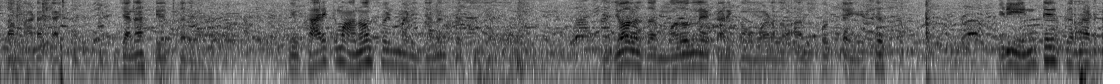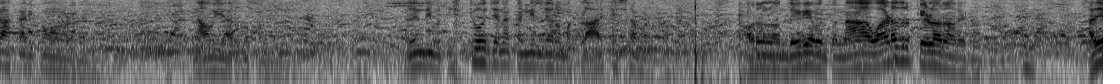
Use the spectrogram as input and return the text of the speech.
ಎಲ್ಲ ಮಾಡೋಕ್ಕಾಗ್ತದೆ. ಜನ ಸೇರ್ತಾರೆ. ನೀವು ಕಾರ್ಯಕ್ರಮ ಅನೌನ್ಸ್ಮೆಂಟ್ ಮಾಡಿ, ಜನ ಸೇರಿಸಿದ್ರೆ ನಿಜವಾಗ್ಲೂ ಸರ್, ಮೊದಲನೇ ಕಾರ್ಯಕ್ರಮ ಮಾಡೋದು, ಅದು ಕೊಟ್ಟ ಯಶಸ್ಸು. ಇಡೀ ಎಂಟೈರ್ ಕರ್ನಾಟಕ ಆ ಕಾರ್ಯಕ್ರಮ ಮಾಡಿದೆ. ನಾವು ಯಾರಿಗೂ ಕೊಂಡಿಲ್ಲ ಅದರಿಂದ ಇವತ್ತು ಎಷ್ಟೋ ಜನ ಕಣ್ಣಿಲ್ದೇ ಅವ್ರ ಮಕ್ಕಳು ಆರ್ಕೆಸ್ಟ್ರಾ ಮಾಡ್ತಾರೆ. ಅವರಲ್ಲಿ ಒಂದು ಧೈರ್ಯ ಬಂತು. ನಾವು ಆಡೋದ್ರು ಕೇಳೋರು ಅವ್ರೇನು ಅದೇ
